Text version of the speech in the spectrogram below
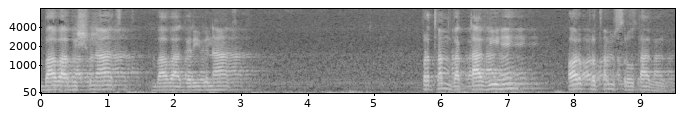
बाबा विश्वनाथ, बाबा गरीबनाथ प्रथम वक्ता भी हैं और प्रथम श्रोता भी हैं।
